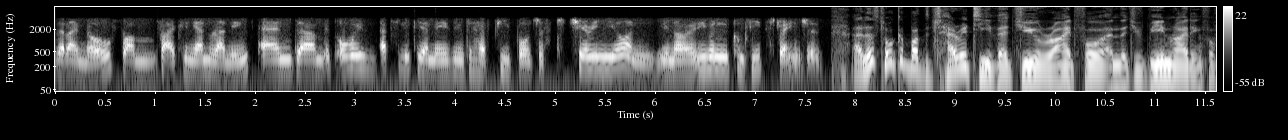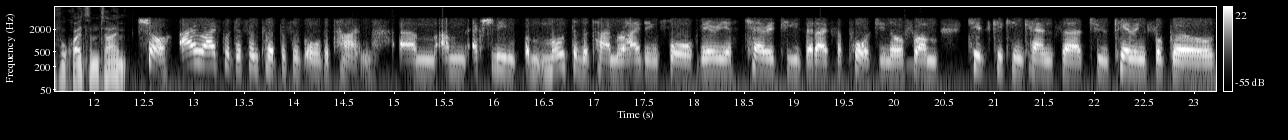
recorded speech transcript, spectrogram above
that I know from cycling and running, and um, it's always absolutely amazing to have people just cheering you on. You know, even complete strangers. Uh, let's talk about the charity that you ride for and that you've been riding for for quite some time. Sure, I ride for different purposes all the time. Um, I'm actually uh, most of the time riding for various charities that I support. You know, from Kids Kicking Cancer to Caring for Girls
